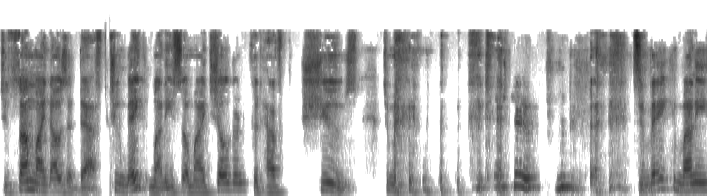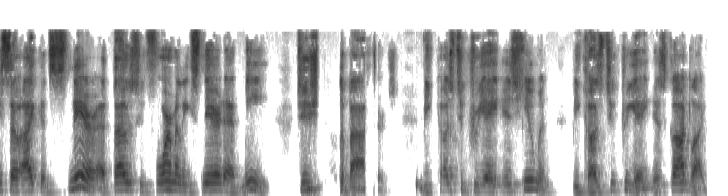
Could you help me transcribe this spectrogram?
to thumb my nose at death, to make money so my children could have shoes, to make, true. to make money so I could sneer at those who formerly sneered at me, to show the bastards, because to create is human, because to create is godlike,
